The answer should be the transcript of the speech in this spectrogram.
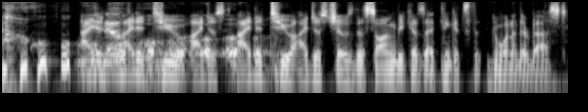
I did, know? I did too. I just I did too. I just chose this song because I think it's the, one of their best.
